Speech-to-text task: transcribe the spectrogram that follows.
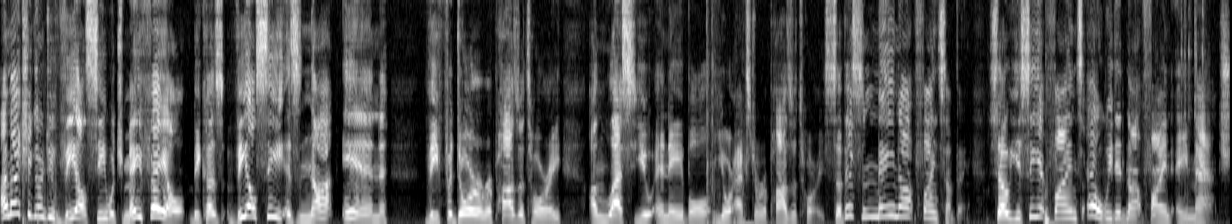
I'm actually going to do VLC, which may fail because VLC is not in the Fedora repository unless you enable your extra repositories. So this may not find something. So you see it finds, oh, we did not find a match.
